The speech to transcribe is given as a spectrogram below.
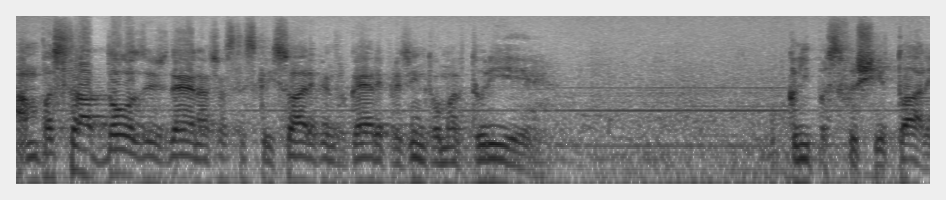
am păstrat 20 de ani această scrisoare pentru că ea reprezintă o mărturie, o clipă sfârșitoare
